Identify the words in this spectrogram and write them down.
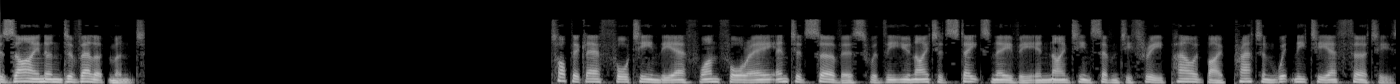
Design and development F-14 The F-14A entered service with the United States Navy in 1973 powered by Pratt & Whitney TF-30s.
